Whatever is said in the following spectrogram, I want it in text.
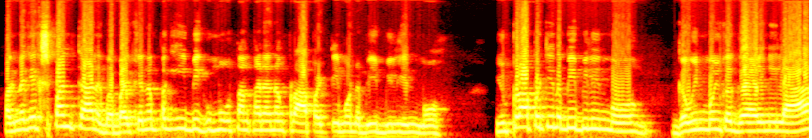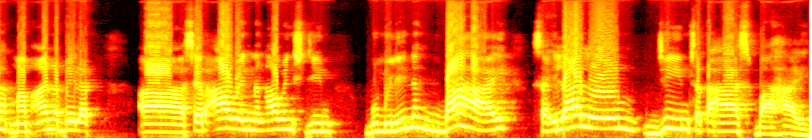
pag nag-expand ka, nagbabayad ka ng pag-ibig, umutang ka na ng property mo na bibilhin mo. Yung property na bibilhin mo, gawin mo yung kagaya nila, Ma'am Annabel at ah, Sir Aweng ng Aweng's Gym bumili ng bahay sa ilalim, gym sa taas, bahay.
